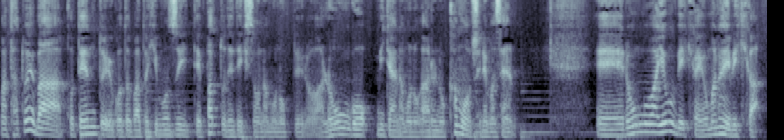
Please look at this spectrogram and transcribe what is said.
まあ、例えば古典という言葉と紐づいてパッと出てきそうなものというのは論語みたいなものがあるのかもしれません、えー、論語は読むべきか読まないべきか、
